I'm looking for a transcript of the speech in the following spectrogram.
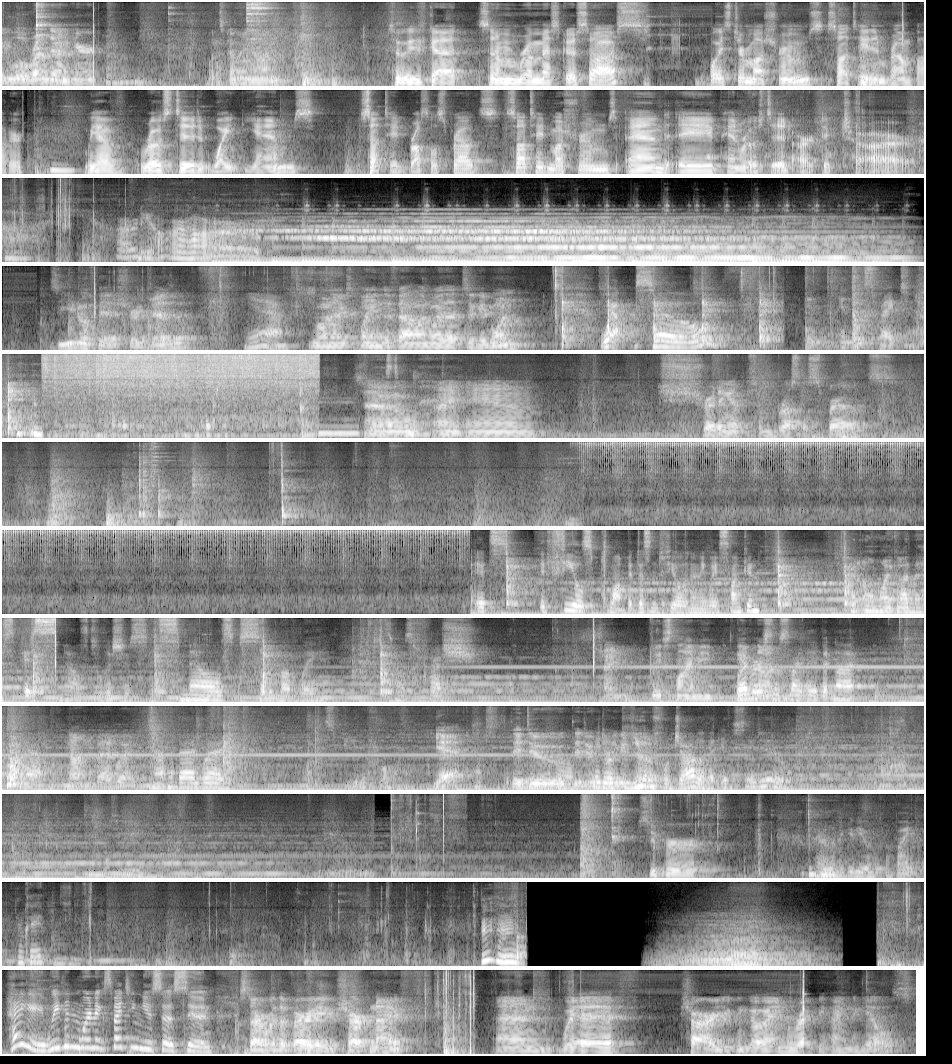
give a little rundown here. What's going on? So we've got some romesco sauce, oyster mushrooms sauteed in brown butter. We have roasted white yams, sauteed Brussels sprouts, sauteed mushrooms, and a pan roasted Arctic char. Hardy har har. You know fish, right, Jesa? Yeah. You want to explain to Fallon why that's a good one? Well, so it, it looks right. So I am shredding up some Brussels sprouts. It's it feels plump. It doesn't feel in any way sunken. And oh my goodness, it smells delicious. It smells so lovely. It smells fresh. Shiny, slimy. Ever so slightly, but not yeah, Not in a bad way. not in a bad way. It's beautiful. Yeah, Absolutely they do. beautiful. They do a They do a good beautiful job. job of it. Yes, they do. Super. Here, let me give you a bite. Okay. Hey, we didn't weren't expecting you so soon. Start with a very sharp knife, and with char you can go in right behind the gills.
